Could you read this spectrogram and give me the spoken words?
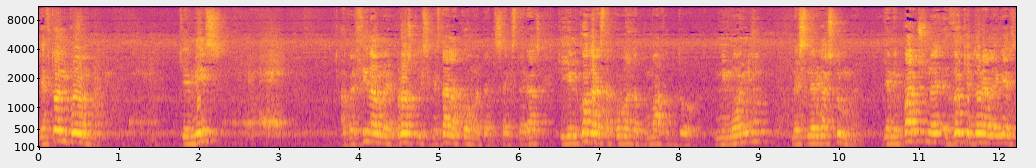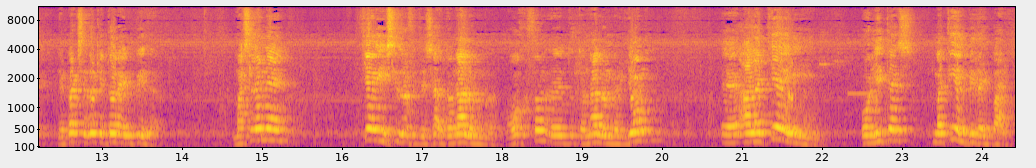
Γι' αυτό λοιπόν και εμείς απευθύναμε πρόσκληση και στα άλλα κόμματα της αριστεράς και γενικότερα στα κόμματα που μάχουν το μνημόνιο να συνεργαστούμε για να υπάρξουν εδώ και τώρα αλλαγές, να υπάρξει εδώ και τώρα ελπίδα. Μας λένε και οι σύντροφοι των άλλων, όχθων, ε, των άλλων μεριών, ε, αλλά και οι πολίτες, μα τι ελπίδα υπάρχει.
